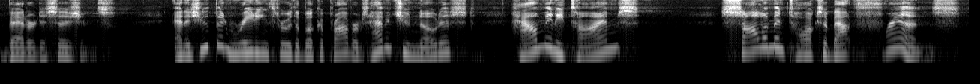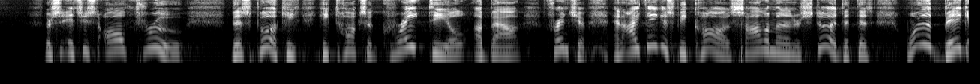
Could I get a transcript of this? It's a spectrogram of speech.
Better Decisions. And as you've been reading through the book of Proverbs, haven't you noticed how many times Solomon talks about friends. There's, it's just all through this book. He, he talks a great deal about friendship. And I think it's because Solomon understood that this, one of the big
